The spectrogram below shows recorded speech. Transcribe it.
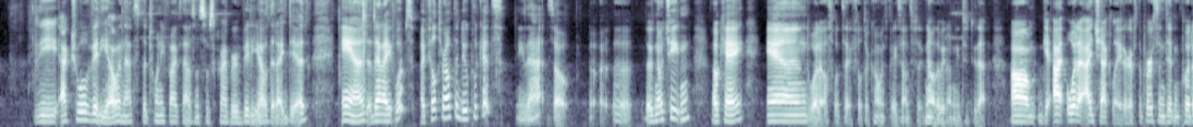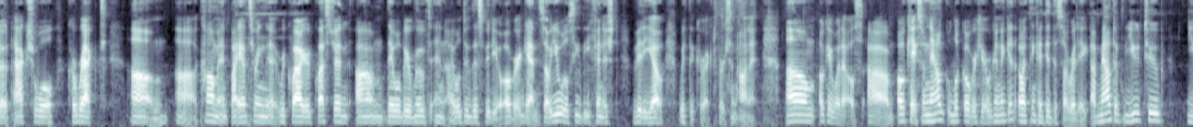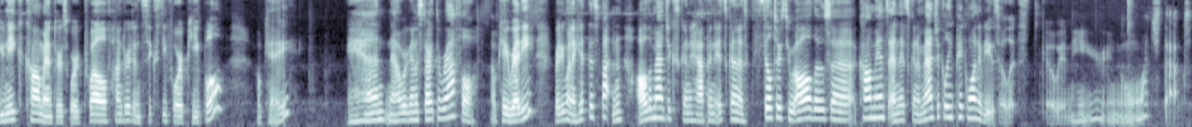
the actual video, and that's the 25,000 subscriber video that I did. And then I, whoops, I filter out the duplicates. See that? So uh, uh, there's no cheating, okay? And what else? What's I filter comments based on specific? No, that we don't need to do that. Um, get, I, what I check later if the person didn't put an actual correct um, uh, comment by answering the required question, um, they will be removed, and I will do this video over again. So you will see the finished video with the correct person on it. Um, okay, what else? Um, okay, so now look over here. We're gonna get. Oh, I think I did this already. Amount of YouTube unique commenters were 1,264 people. Okay. And now we're going to start the raffle. Okay, ready? Ready? When I hit this button, all the magic's going to happen. It's going to filter through all those uh, comments and it's going to magically pick one of you. So let's go in here and watch that.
